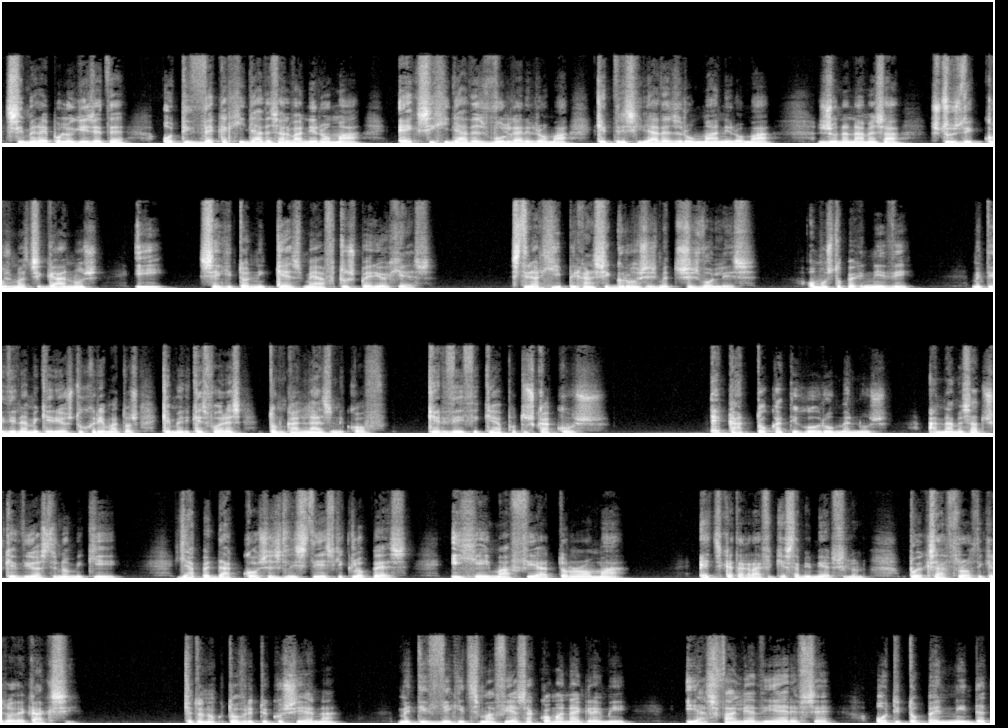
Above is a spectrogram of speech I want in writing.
Σήμερα υπολογίζεται ότι 10.000 Αλβανοί Ρωμά, 6.000 Βούλγαροι Ρωμά και 3.000 Ρουμάνοι Ρωμά ζουν ανάμεσα στους δικούς μας τσιγκάνους ή σε γειτονικές με αυτούς περιοχές. Στην αρχή υπήρχαν συγκρούσεις με τους εισβολείς, όμως το παιχνίδι με τη δύναμη κυρίως του χρήματος και μερικές φορές τον Καλάζνικοφ κερδίθηκε από τους κακούς. Εκατό κατηγορούμενους, ανάμεσά τους και δύο αστυνομικοί, για 500 ληστείες και κλοπές είχε η μαφία των Ρωμά. Έτσι καταγράφηκε στα ΜΜΕ που εξαθρώθηκε το 16. Και τον Οκτώβριο του 21, με τη δίκη της μαφίας ακόμα να εγκρεμεί, η ασφάλεια διέρευσε ότι το 50%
